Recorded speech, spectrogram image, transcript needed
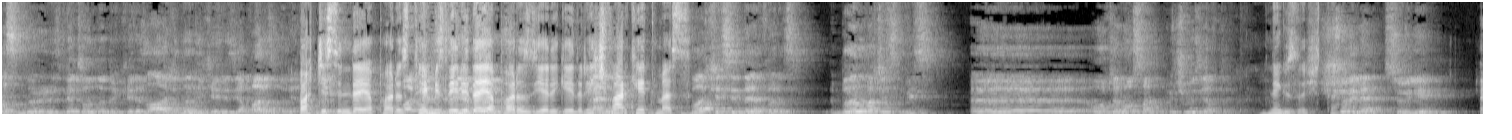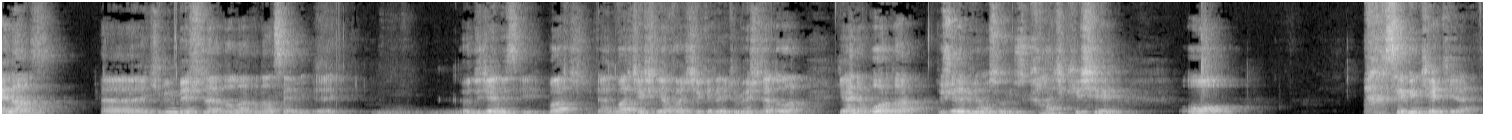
Nasıl döreriz, betonunu dökeriz, ağacından dikeriz, yaparız bunu yani. Bahçesini de yaparız, Bahçesini temizliğini de yaparız. yaparız yeri gelir. Hiç Yani fark etmez. Bahçesini de yaparız. Buranın bahçesini biz eee Olcan olsan üçümüz yaptık. Ne güzel işte. Şöyle söyleyeyim, en az eee 2500'er dolar buradan sev, eee, ödeyeceğimiz bahçe, yani bahçe işini yapan şirkete 2500'er dolar. Yani orada düşünebiliyor musunuz? Kaç kişi o sevinecek ya.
